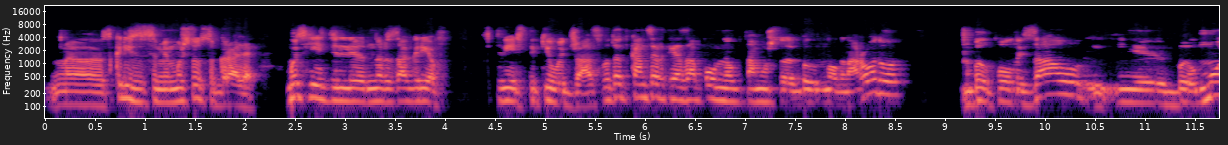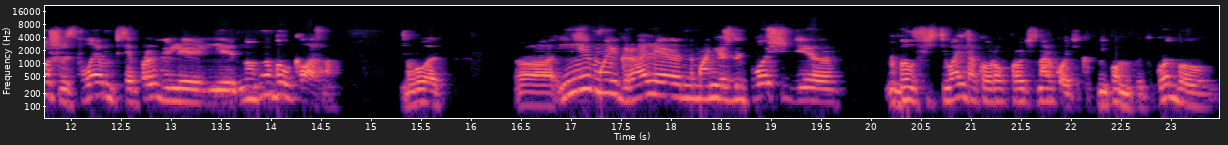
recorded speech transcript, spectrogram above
э, с кризисами мы что сыграли? Мы съездили на разогрев в Тверь с текилой джаз. Вот этот концерт я запомнил, потому что было много народу, был полный зал, и был мош, и слэм, все прыгали, и, ну, ну, было классно. Вот. Э, и мы играли на Манежной площади. Был фестиваль такой «Рок против наркотиков». Не помню, какой год был.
